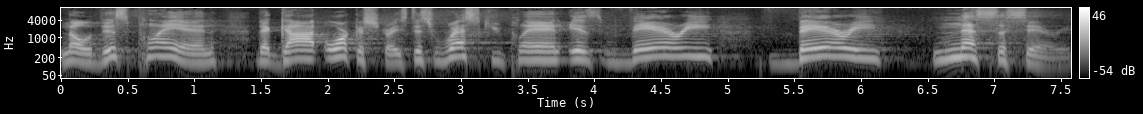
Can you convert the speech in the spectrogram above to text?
No, this plan that God orchestrates, this rescue plan, is very, very necessary.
